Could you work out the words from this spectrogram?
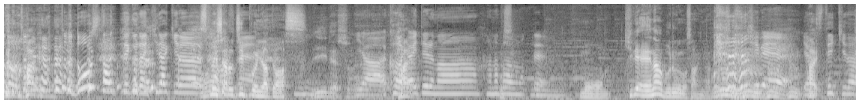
うそう。ちょっとちょっとどうしたってぐらいキラキラ。スペシャルチップになってます、いいですね。いやー輝いてるなー。花束持って。もう綺麗なブルーノさんになってます、綺麗。いはい。や素敵だ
